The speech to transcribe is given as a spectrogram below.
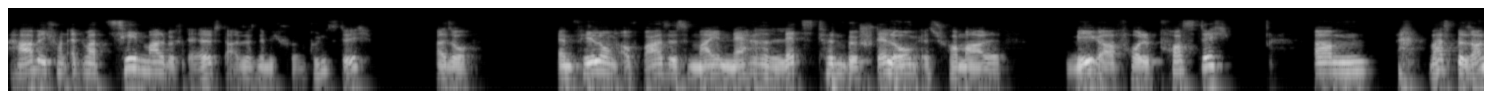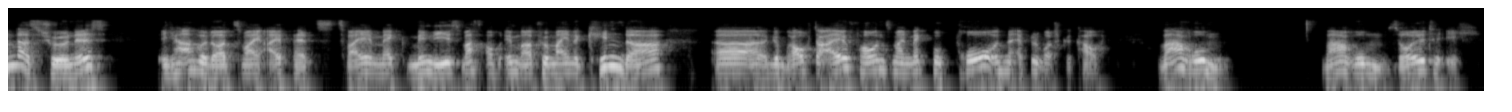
habe ich schon etwa zehnmal bestellt. Da ist es nämlich schön günstig. Also Empfehlung auf Basis meiner letzten Bestellung ist schon mal mega vollpostig. Ähm, was besonders schön ist, ich habe dort zwei iPads, zwei Mac Minis, was auch immer, für meine Kinder äh, gebrauchte iPhones, mein MacBook Pro und eine Apple Watch gekauft. Warum? Warum sollte ich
